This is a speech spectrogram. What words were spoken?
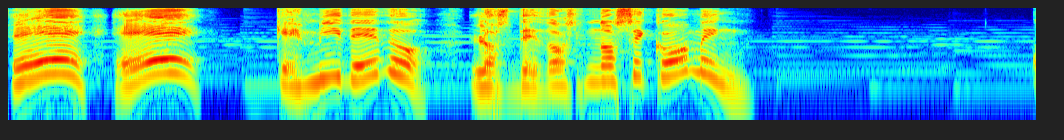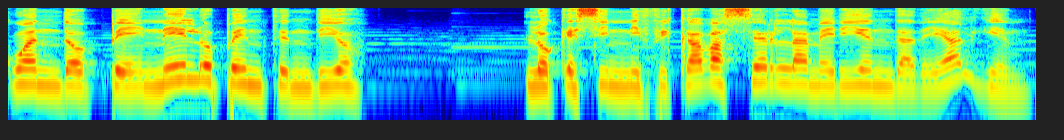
¡Eh, eh! ¡Que es mi dedo! ¡Los dedos no se comen! Cuando Penélope entendió lo que significaba ser la merienda de alguien,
